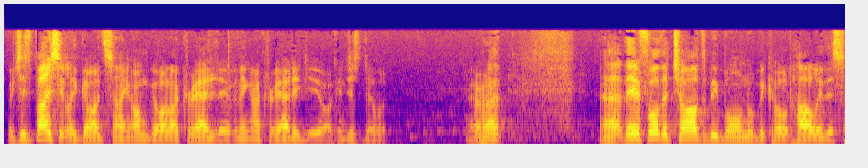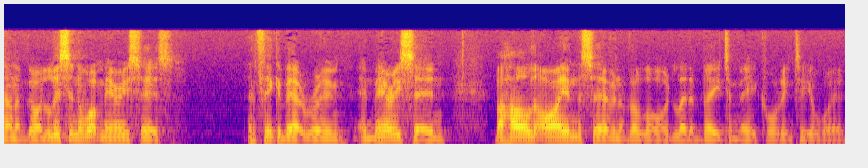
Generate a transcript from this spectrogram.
Which is basically God saying, I'm God, I created everything, I created you, I can just do it. All right? Uh, Therefore, the child to be born will be called Holy, the Son of God. Listen to what Mary says and think about room. And Mary said, Behold, I am the servant of the Lord. Let it be to me according to your word.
